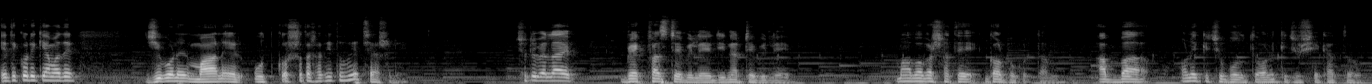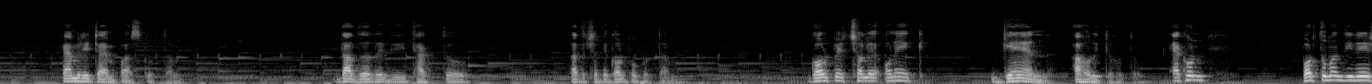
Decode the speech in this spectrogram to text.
এতে করে কি আমাদের জীবনের মানের উৎকর্ষতা সাধিত হয়েছে আসলে? ছোটবেলায় ব্রেকফাস্ট টেবিলে ডিনার টেবিলে মা বাবার সাথে গল্প করতাম। আব্বা অনেক কিছু বলতো, অনেক কিছু শেখাতো। ফ্যামিলি টাইম পাস করতাম। দাদা দাদি থাকতো, তাদের সাথে গল্প করতাম। গল্পের ছলে অনেক জ্ঞান আহরিত হতো। এখন বর্তমান দিনের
